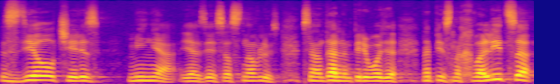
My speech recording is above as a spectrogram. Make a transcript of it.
сделал через меня. Я здесь остановлюсь. В синодальном переводе написано «хвалиться».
